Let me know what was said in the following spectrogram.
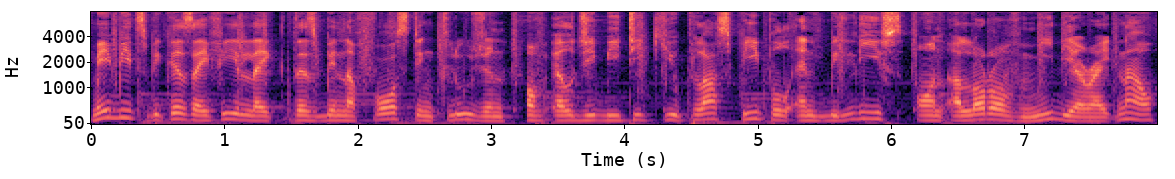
Maybe it's because I feel like there's been a forced inclusion of LGBTQ plus people and beliefs on a lot of media right now,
